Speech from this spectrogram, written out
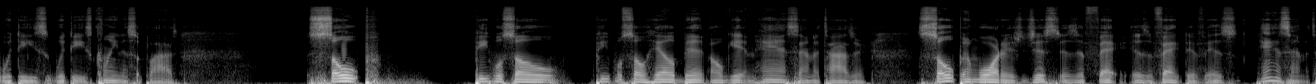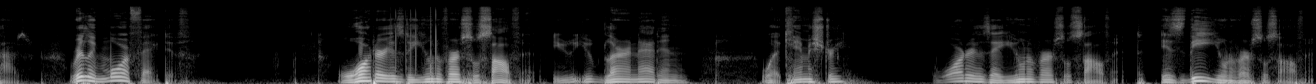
with these with these cleaning supplies. Soap people so people so hell bent on getting hand sanitizer. Soap and water is just as effect as effective as hand sanitizer. Really more effective Water is the universal solvent. You you learn that in what chemistry? Water is a universal solvent. Is the universal solvent.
